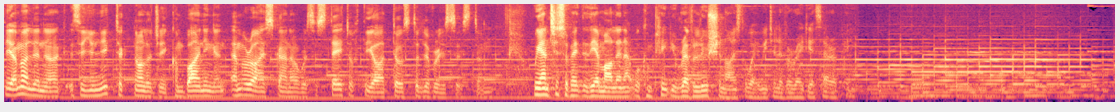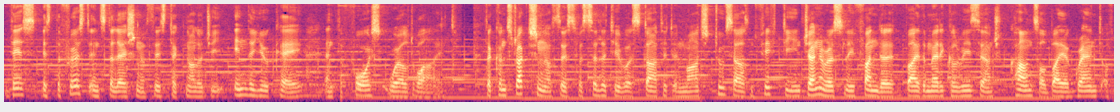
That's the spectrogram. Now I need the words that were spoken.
The MR-Linac is a unique technology combining an MRI scanner with a state-of-the-art dose delivery system. We anticipate that the MR-Linac will completely revolutionise the way we deliver radiotherapy. This is the first installation of this technology in the UK and the fourth worldwide. The construction of this facility was started in March 2015, generously funded by the Medical Research Council by a grant of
